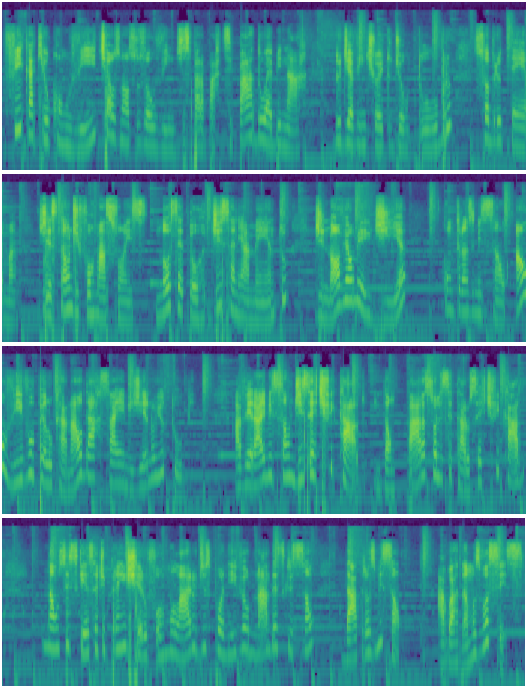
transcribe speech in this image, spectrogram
Fica aqui o convite aos nossos ouvintes para participar do webinar do dia 28 de outubro sobre o tema Gestão de Informações no Setor de Saneamento, de 9 ao meio-dia, com transmissão ao vivo pelo canal da Arsa MG no YouTube. Haverá emissão de certificado, então, para solicitar o certificado, não se esqueça de preencher o formulário disponível na descrição da transmissão. Aguardamos vocês.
